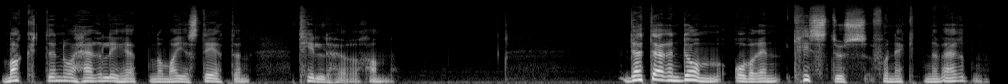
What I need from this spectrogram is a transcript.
Makten og herligheten og majesteten tilhører ham. Dette er en dom over en Kristus-fornektende verden.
